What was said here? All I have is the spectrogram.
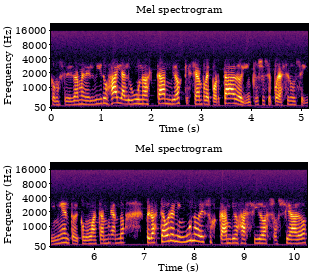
como se le llama en el virus, hay algunos cambios que se han reportado e incluso se puede hacer un seguimiento de cómo va cambiando, pero hasta ahora ninguno de esos cambios ha sido asociado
